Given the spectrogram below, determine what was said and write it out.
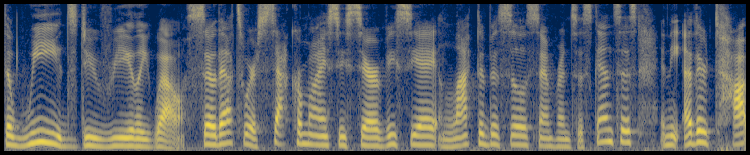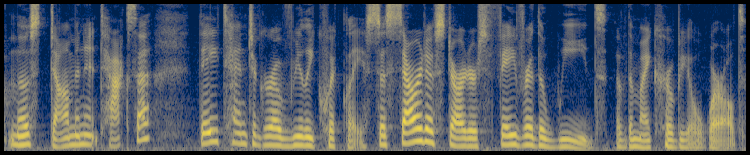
the weeds do really well. So that's where Saccharomyces cerevisiae and Lactobacillus sanfranciscensis and the other top most dominant taxa they tend to grow really quickly. So sourdough starters favor the weeds of the microbial world.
